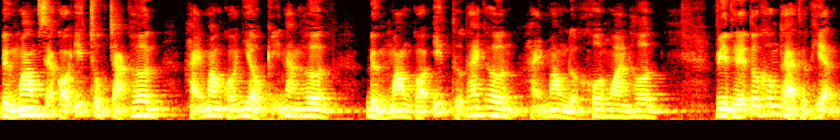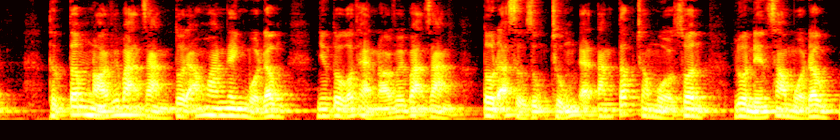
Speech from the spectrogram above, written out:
Đừng mong sẽ có ít trục trặc hơn, hãy mong có nhiều kỹ năng hơn. Đừng mong có ít thử thách hơn, hãy mong được khôn ngoan hơn. Vì thế tôi không thể thực hiện thực tâm nói với bạn rằng tôi đã hoan nghênh mùa đông, nhưng tôi có thể nói với bạn rằng tôi đã sử dụng chúng để tăng tốc trong mùa xuân, luôn đến sau mùa đông.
